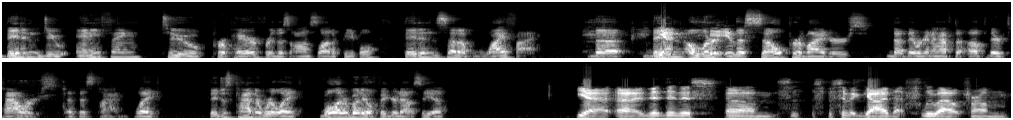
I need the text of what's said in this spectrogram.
they didn't do anything to prepare for this onslaught of people. They didn't set up Wi-Fi. The they Yeah, didn't alert it- the cell providers that they were gonna have to up their towers at this time. Like they just kind of were like, well, everybody will figure it out. See ya. Yeah, uh, th- th- this um, s- specific guy that flew out from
